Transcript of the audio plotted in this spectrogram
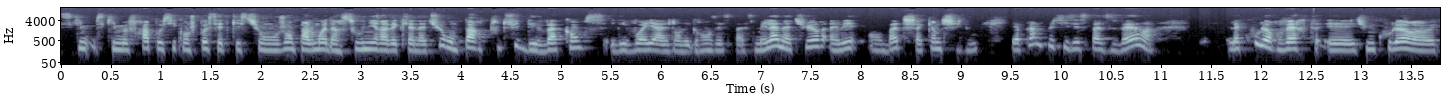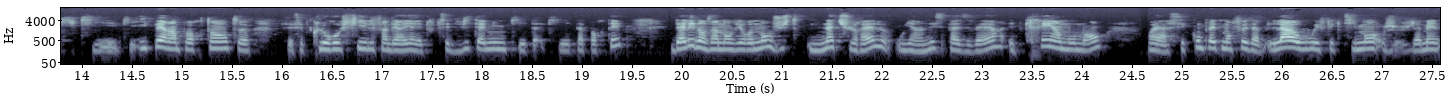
ce qui, me frappe aussi quand je pose cette question aux gens, parle-moi d'un souvenir avec la nature, on part tout de suite des vacances et des voyages dans les grands espaces. Mais la nature, elle est en bas de chacun de chez nous. Il y a plein de petits espaces verts. La couleur verte est une couleur euh, qui, est hyper importante. C'est cette chlorophylle, enfin derrière, il y a toute cette vitamine qui est, qui est apportée. D'aller dans un environnement juste naturel, où il y a un espace vert, et de créer un moment voilà, c'est complètement faisable. Là où effectivement, j'amène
